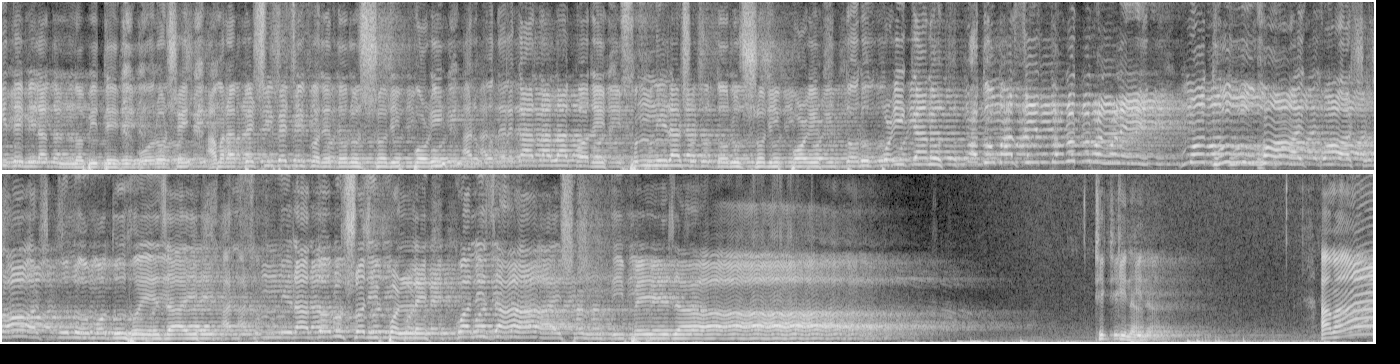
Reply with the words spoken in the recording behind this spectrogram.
ঈদে মিলাদুন নবীতে ওরসে আমরা বেশি বেশি করে দরুদ শরীফ পড়ি, আর ওদের গালালা করে, সুন্নিরা শুধু দরুদ শরীফ পড়ে। দরুদ পড়ি কেন? মধুমাছি দরুদ পড়লে মধু হয় মধু হয়ে যায় আর সুন্নিরা দরুদ শরীফ পড়লে কলিজায় শান্তি পেয়ে যায়। ঠিক কিনা? আমার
